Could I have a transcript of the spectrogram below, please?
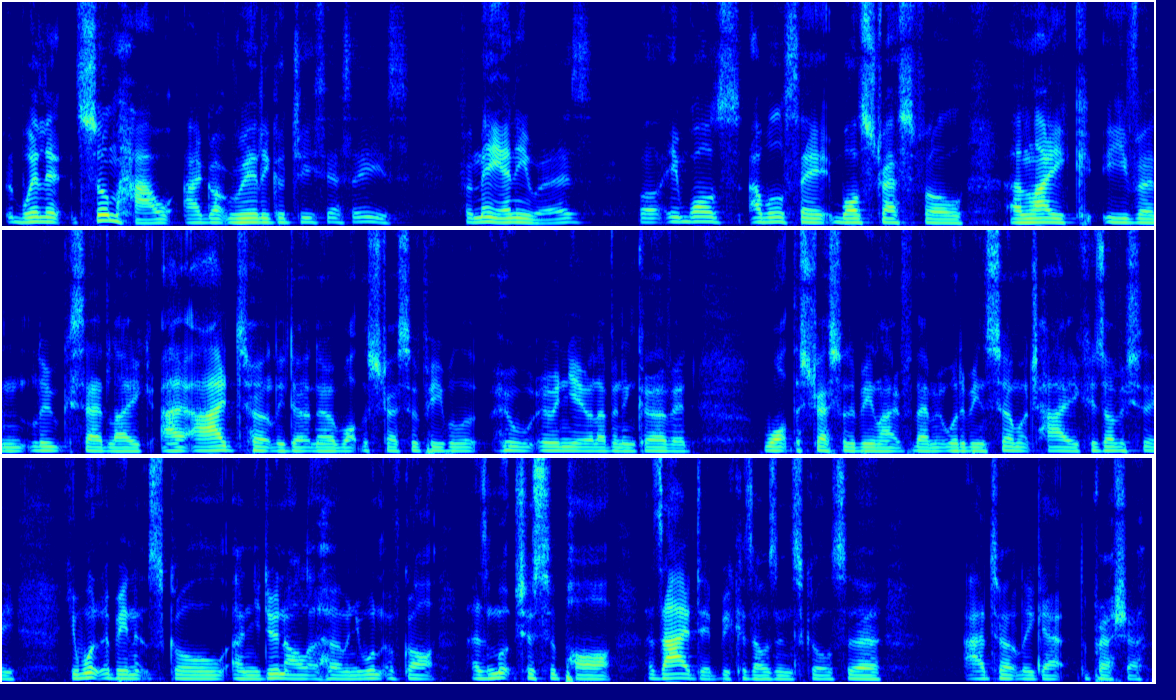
Will it somehow I got really good GCSEs for me, anyways. But it was, I will say, it was stressful, and like even Luke said, like I, I totally don't know what the stress of people who are in year eleven in COVID what the stress would have been like for them. It would have been so much higher because obviously you wouldn't have been at school and you're doing it all at home and you wouldn't have got as much as support as I did because I was in school. So I totally get the pressure.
